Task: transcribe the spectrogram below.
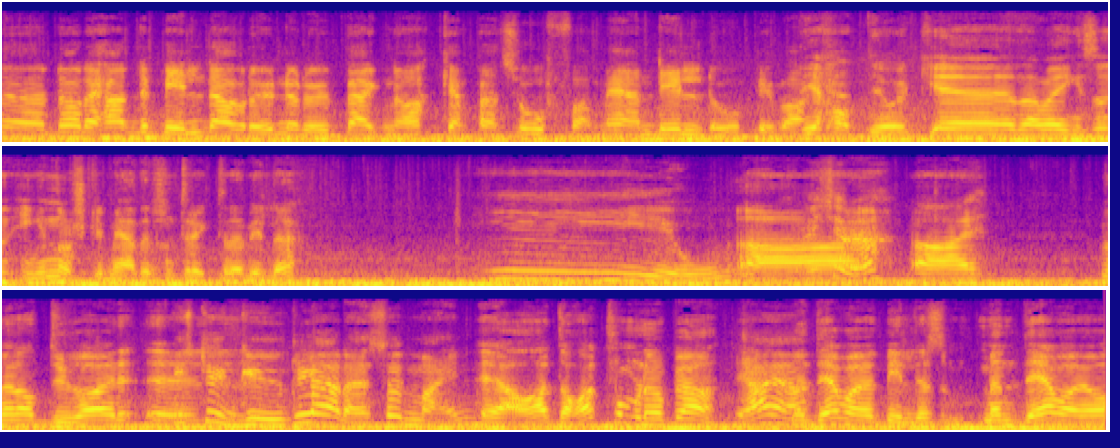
eh, da de hadde bilde av Rune Rudberg naken på en sofa med en dildo oppi De baken. hadde jo ikke Det var ingen, ingen norske medier som trykte det bildet. Jo nei, ikke det? Nei. Men at du har uh, Hvis du googler det, så mener Ja, da kommer det opp, ja. Ja, ja. Men det var jo et bilde som Men det var jo,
